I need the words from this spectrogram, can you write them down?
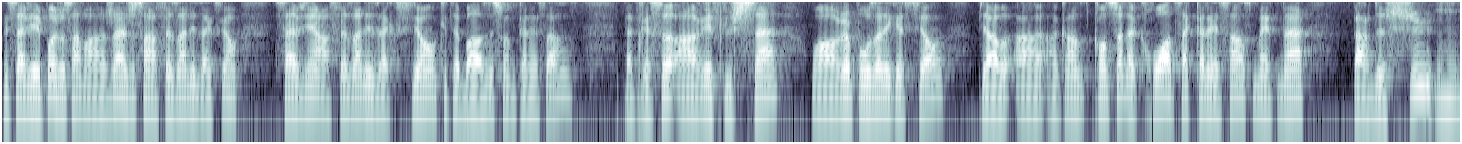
Mais ça vient pas juste en mangeant, juste en faisant des actions. Ça vient en faisant des actions qui étaient basées sur une connaissance. Puis après ça, en réfléchissant ou en reposant des questions, puis en, en- en con- continuant de croître sa connaissance maintenant par-dessus Mhm.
